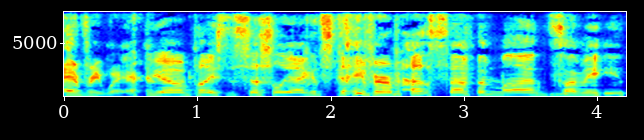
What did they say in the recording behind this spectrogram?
everywhere. You have a place in Sicily I could stay for about seven months? I mean,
